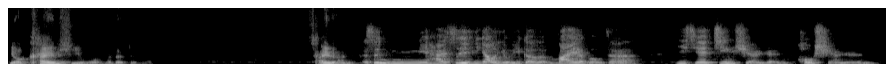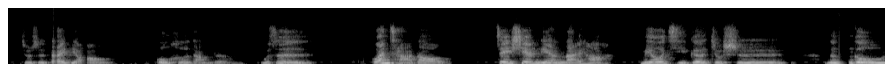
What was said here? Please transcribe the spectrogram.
要开辟我们的这个。裁员，可是你还是要有一个 viable 的一些竞选人、候选人，就是代表共和党的。我是观察到这些年来哈，没有几个就是能够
